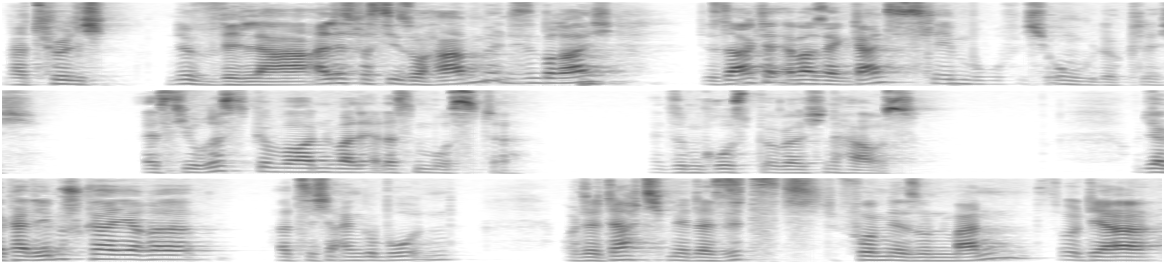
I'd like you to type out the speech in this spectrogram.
Natürlich eine Villa, alles, was die so haben in diesem Bereich. Der sagte, er war sein ganzes Leben beruflich unglücklich. Er ist Jurist geworden, weil er das musste. In so einem großbürgerlichen Haus. Und die akademische Karriere hat sich angeboten. Und da dachte ich mir, da sitzt vor mir so ein Mann, so der,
